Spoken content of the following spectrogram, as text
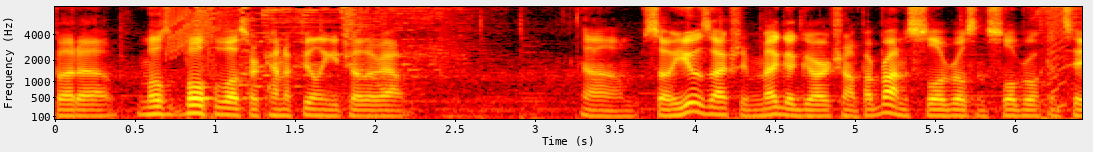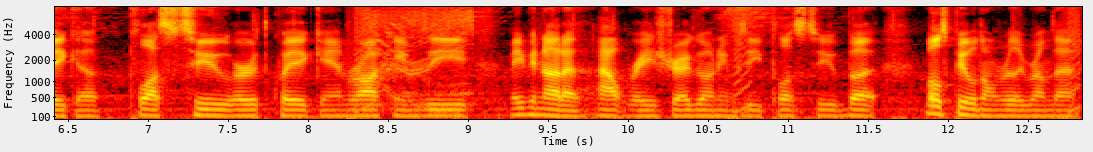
But uh, most both of us are kind of feeling each other out. Um, so he was actually Mega Garchomp. I brought in Slowbro since Slowbro can take a plus 2 Earthquake and Rockium Z. Maybe not an Outrage Dragonium Z plus 2, but most people don't really run that.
